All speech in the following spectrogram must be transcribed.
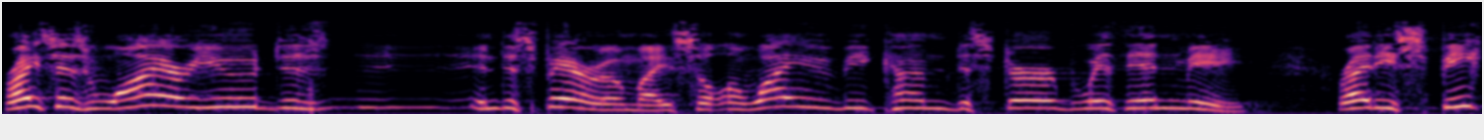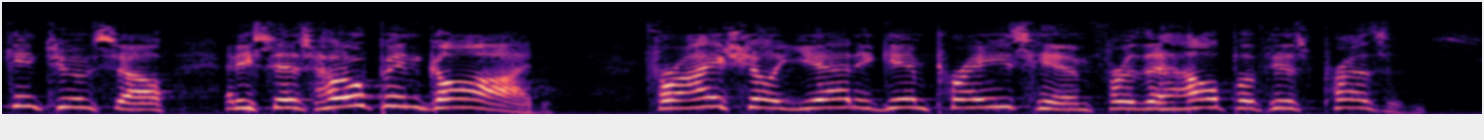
Right? He says, why are you in despair, O my soul, and why have you become disturbed within me? Right? He's speaking to himself, and he says, hope in God. For I shall yet again praise him for the help of his presence.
